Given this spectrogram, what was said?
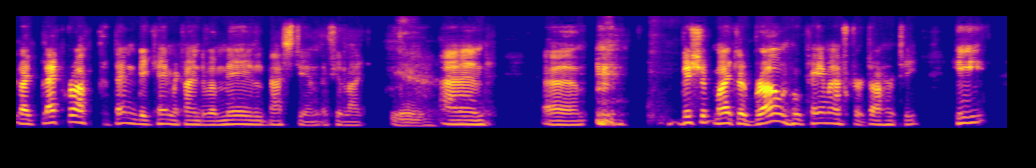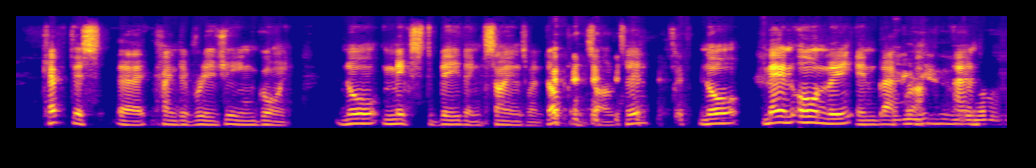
like Blackrock, then became a kind of a male bastion, if you like. Yeah. And um, Bishop Michael Browne, who came after Doherty, he kept this uh, kind of regime going. No mixed bathing signs went up in Salt Hill. No men only in Blackrock. And Oh,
